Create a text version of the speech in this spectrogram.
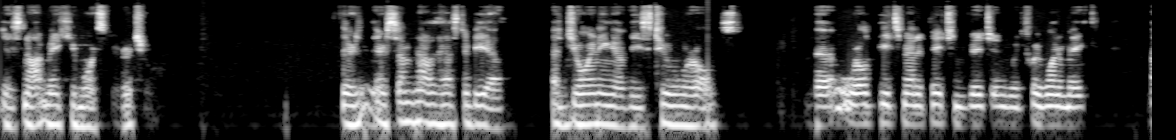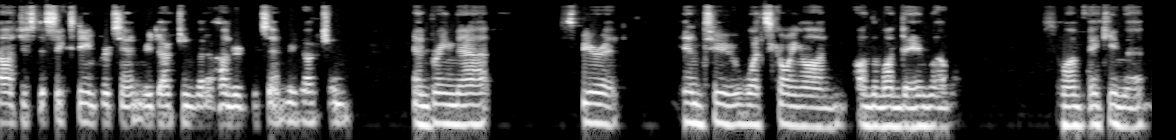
does not make you more spiritual. There, there somehow has to be a, a joining of these two worlds. The World Peace Meditation Vision, which we want to make not just a 16% reduction, but a 100% reduction, and bring that spirit into what's going on on the mundane level. So I'm thinking that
